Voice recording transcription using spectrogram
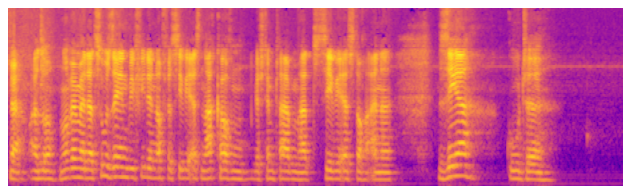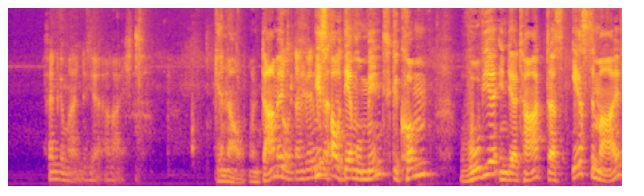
Ja, also ne, wenn wir dazu sehen, wie viele noch für CVS nachkaufen gestimmt haben, hat CVS doch eine sehr gute Fangemeinde hier erreicht. Genau. Und damit So, ist auch der Moment gekommen, wo wir in der Tat das erste Mal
